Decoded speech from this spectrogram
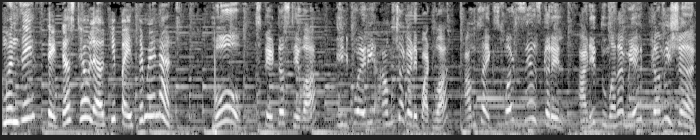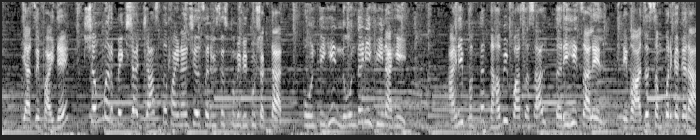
म्हणजे स्टेटस ठेवलं की पैसे मिळणार? हो स्टेटस ठेवा इन्क्वायरी आमच्याकडे पाठवा आमचा एक्सपर्ट सेल्स करेल आणि तुम्हाला मिळेल कमिशन याचे फायदे शंभरपेक्षा जास्त फायनान्शियल सर्व्हिसेस तुम्ही विकू शकतात. कोणतीही नोंदणी फी नाही. आणि फक्त दहावी पास असाल तरीही चालेल. तेव्हा आजच संपर्क करा.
